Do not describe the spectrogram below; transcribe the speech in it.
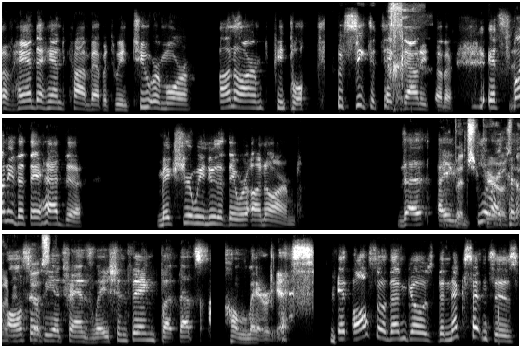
of hand-to-hand combat between two or more unarmed people who seek to take down each other. It's funny that they had to make sure we knew that they were unarmed. That I Ben feel Shapiro's like could gonna be also be a translation thing, but that's hilarious. It also then goes the next sentence is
